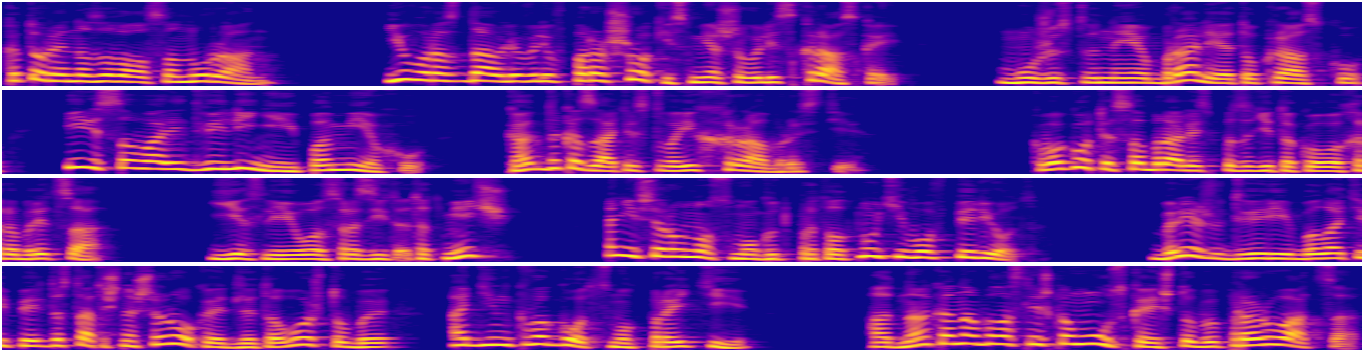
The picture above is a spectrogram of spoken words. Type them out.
который назывался Нуран. Его раздавливали в порошок и смешивали с краской. Мужественные брали эту краску и рисовали две линии по меху, как доказательство их храбрости. Кваготы собрались позади такого храбреца. Если его сразит этот меч, они все равно смогут протолкнуть его вперед. Брешь в двери была теперь достаточно широкой для того, чтобы один квагот смог пройти. Однако она была слишком узкой, чтобы прорваться.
